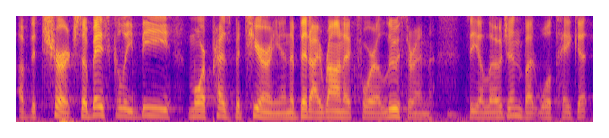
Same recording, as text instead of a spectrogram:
of the church. So basically, be more Presbyterian, a bit ironic for a Lutheran theologian, but we'll take it.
